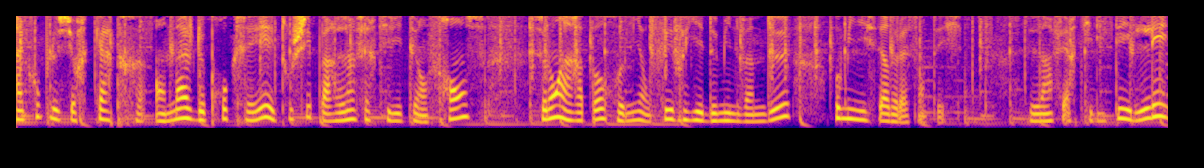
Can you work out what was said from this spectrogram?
Un couple sur quatre en âge de procréer est touché par l'infertilité en France, selon un rapport remis en février 2022 au ministère de la Santé. L'infertilité, les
